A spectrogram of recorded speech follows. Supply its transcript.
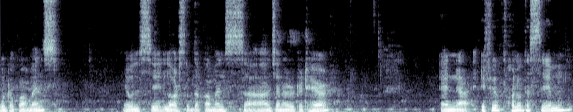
go to comments. You will see lots of the comments uh, generated here and uh, if you follow the same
